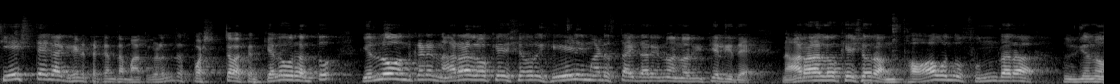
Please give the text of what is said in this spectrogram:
ಚೇಷ್ಟೆಗಾಗಿ ಹೇಳ್ತಕ್ಕಂಥ ಮಾತುಗಳಂದ್ರೆ ಸ್ಪಷ್ಟವಾಗಿ ಕೆಲವರಂತೂ ಎಲ್ಲೋ ಒಂದು ಕಡೆ ನಾರಾ ಲೋಕೇಶ್ ಅವರು ಹೇಳಿ ಮಾಡಿಸ್ತಾ ಇದ್ದಾರೇನೋ ಅನ್ನೋ ರೀತಿಯಲ್ಲಿದೆ. ನಾರಾ ಲೋಕೇಶ್ ಅವರು ಅಂಥ ಒಂದು ಸುಂದರ, ಏನೋ,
